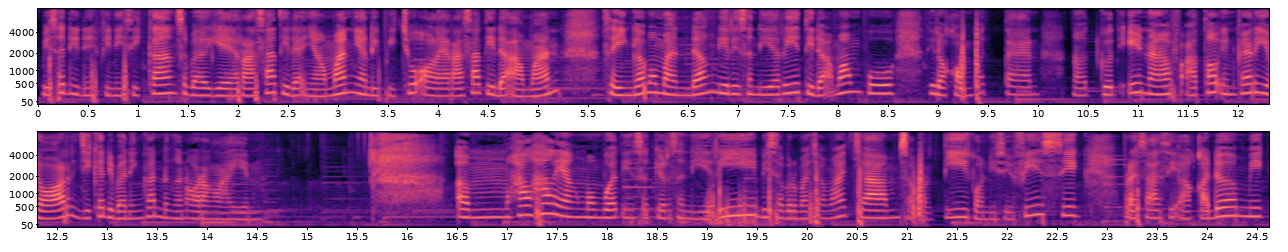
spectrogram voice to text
bisa didefinisikan sebagai rasa tidak nyaman yang dipicu oleh rasa tidak aman sehingga memandang diri sendiri tidak mampu, tidak kompeten, not good enough atau inferior jika dibandingkan dengan orang lain hal hal-hal yang membuat insecure sendiri bisa bermacam-macam seperti kondisi fisik, prestasi akademik,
